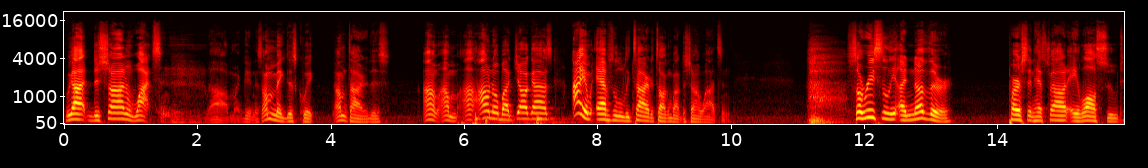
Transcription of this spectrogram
We got Deshaun Watson. Oh my goodness. I'm gonna make this quick. I'm tired of this. I'm I'm I don't know about y'all guys. I am absolutely tired of talking about Deshaun Watson. so recently another person has filed a lawsuit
